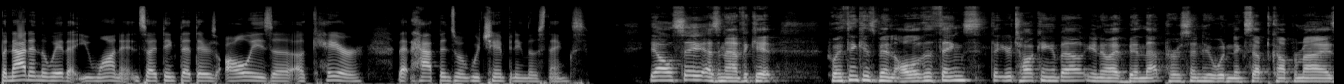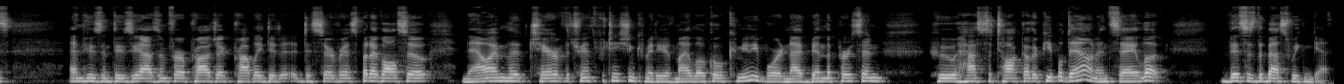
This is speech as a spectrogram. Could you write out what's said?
but not in the way that you want it. And so, I think that there's always a, a care that happens when we're championing those things. Yeah, I'll say as an advocate, who I think has been all of the things that you're talking about. You know, I've been that person who wouldn't accept compromise and whose enthusiasm for a project probably did a disservice. But I've also, now I'm the chair of the transportation committee of my local community board. And I've been the person who has to talk other people down and say, look, this is the best we can get,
